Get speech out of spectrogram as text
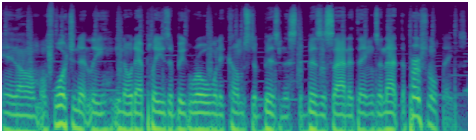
And um, unfortunately, you know, that plays a big role when it comes to business, the business side of things, and not the personal things.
